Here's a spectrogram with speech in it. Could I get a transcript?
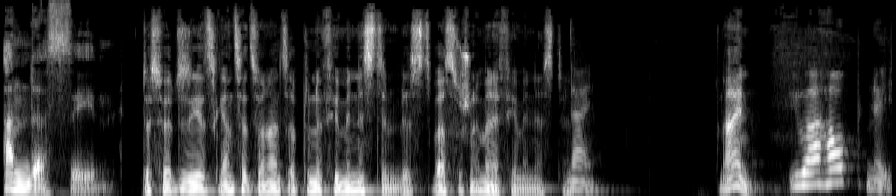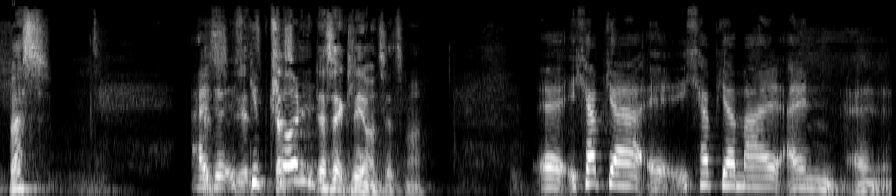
anders sehen. Das hörte sich jetzt die ganze Zeit so an, als ob du eine Feministin bist. Warst du schon immer eine Feministin? Nein. Nein. Überhaupt nicht. Was? Also das, es gibt das, schon. Das erklär uns jetzt mal. Äh, ich habe ja, äh, ich habe ja mal ein, äh,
